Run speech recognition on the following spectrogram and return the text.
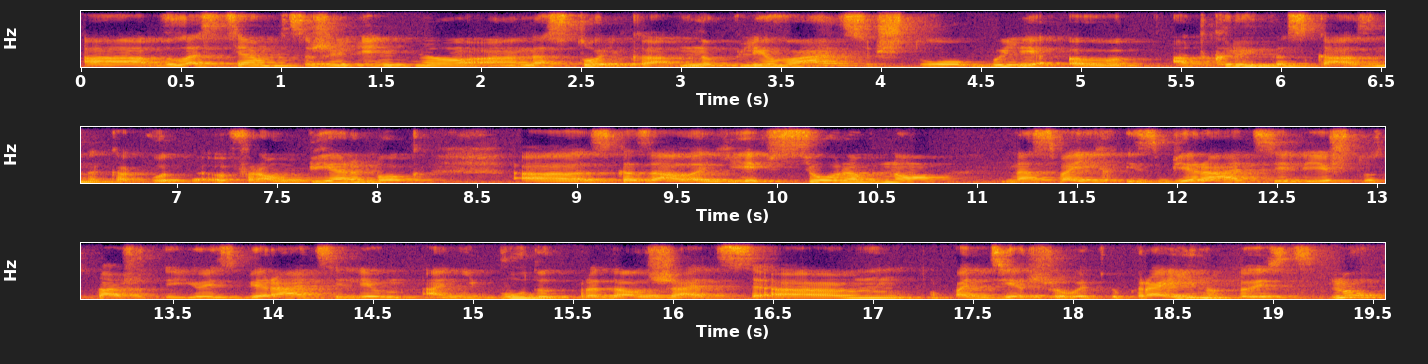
А властям, к сожалению, а, настолько наплевать, что были э, открыто сказано, как вот фрау Бербок э, сказала, ей все равно, на своих избирателей, что скажут ее избиратели, они будут продолжать э, поддерживать Украину. То есть, ну,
